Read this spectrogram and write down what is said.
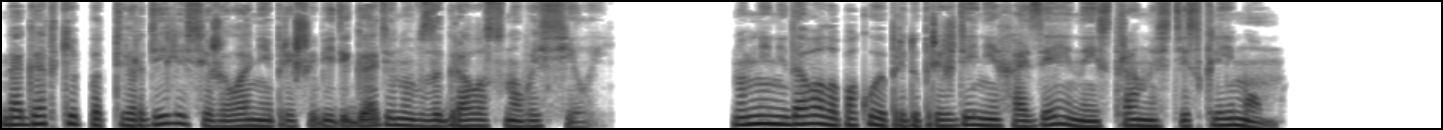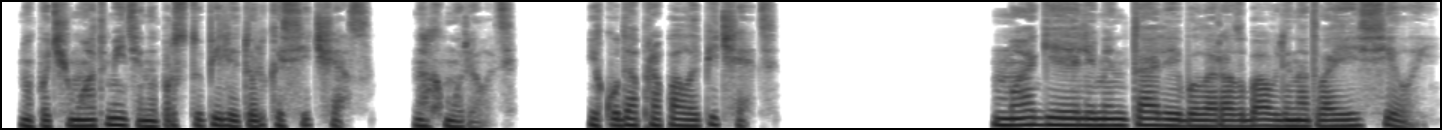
Догадки подтвердились, и желание пришибить гадину взыграло с новой силой. Но мне не давало покоя предупреждение хозяина и странности с клеймом. «Но почему отметины проступили только сейчас?» — нахмурилась. «И куда пропала печать?» «Магия элементалей была разбавлена твоей силой,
